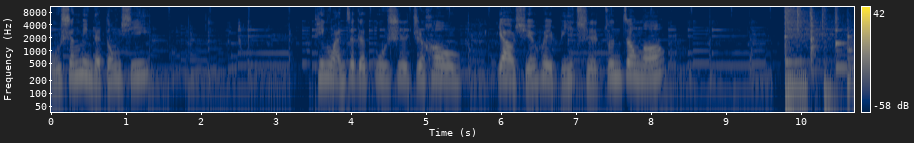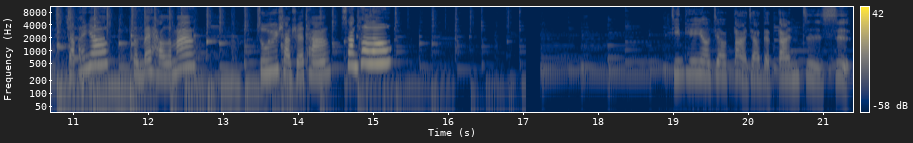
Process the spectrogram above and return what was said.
无生命的东西，听完这个故事之后，要学会彼此尊重哦。小朋友准备好了吗？足语小学堂上课喽！今天要教大家的单字是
